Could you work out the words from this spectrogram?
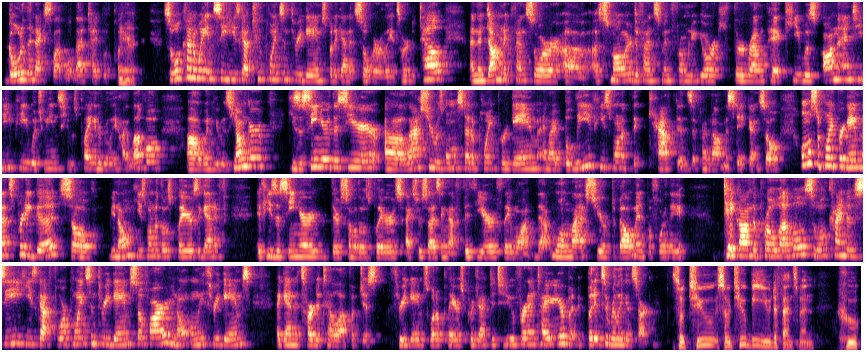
go to the next level, that type of player. Mm-hmm. So we'll kind of wait and see. He's got two points in three games, but again, it's so early, it's hard to tell. And then Domenick Fensore, uh, a smaller defenseman from New York, third round pick. He was on the NTDP, which means he was playing at a really high level uh, when he was younger. He's a senior this year. Uh, last year was almost at a point per game, and I believe he's one of the captains, if I'm not mistaken. So almost a point per game. That's pretty good. So you know, he's one of those players again. If if he's a senior, there's some of those players exercising that fifth year if they want that one last year of development before they take on the pro level. So we'll kind of see. He's got four points in three games so far. You know, only three games. Again, it's hard to tell off of just three games what a player's projected to do for an entire year, but but it's a really good start. So two so two BU defensemen who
